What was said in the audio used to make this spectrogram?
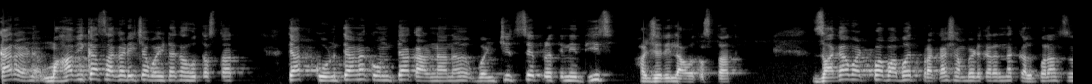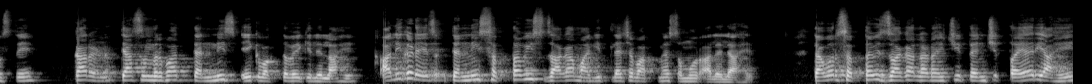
कारण महाविकास आघाडीच्या बैठका होत असतात. त्यात कोणत्या ना कोणत्या कारणानं वंचितचे प्रतिनिधीच हजेरी लावत असतात. जागा वाटपाबाबत प्रकाश आंबेडकरांना कल्पनाच नसते. कारण त्या संदर्भात त्यांनीच एक वक्तव्य केलेलं आहे. अलीकडेच त्यांनी सत्तावीस जागा मागितल्याच्या बातम्या समोर आलेल्या आहेत. त्यावर सत्तावीस जागा लढायची त्यांची तयारी आहे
